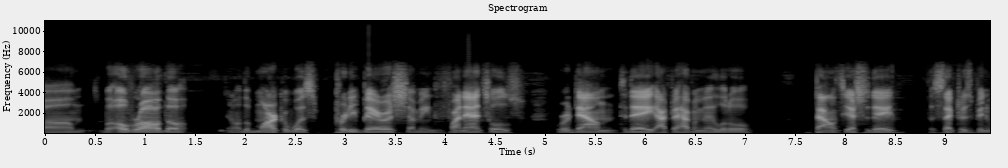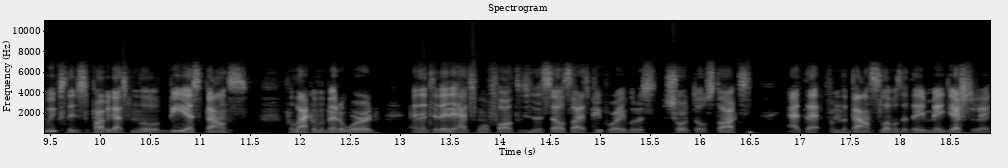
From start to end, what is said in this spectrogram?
Um, but overall, the you know the market was pretty bearish. I mean, financials were down today after having a little bounce yesterday. The sector's been weak, so they just probably got some little BS bounce, for lack of a better word. And then today they had some more fall to the sell side as people were able to short those stocks at that from the bounce levels that they made yesterday.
